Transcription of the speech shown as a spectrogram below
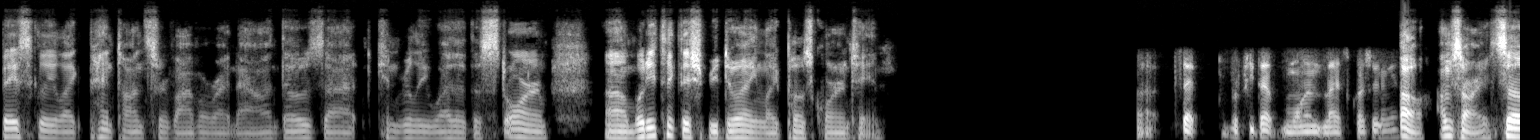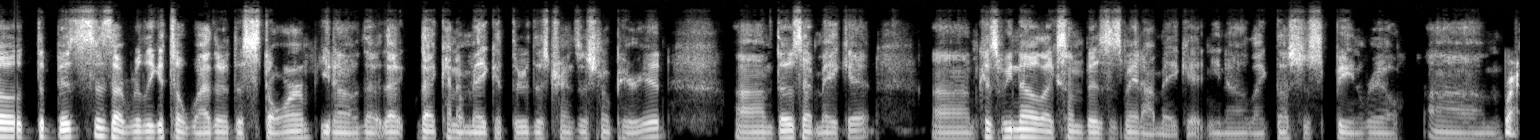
basically like pent on survival right now, and those that can really weather the storm, um, what do you think they should be doing like post quarantine? Uh, that, repeat that one last question again. Oh, I'm sorry. So the businesses that really get to weather the storm, you know, that that, that kind of make it through this transitional period, um, those that make it, because we know like some business may not make it, you know, like that's just being real. Um, Right.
